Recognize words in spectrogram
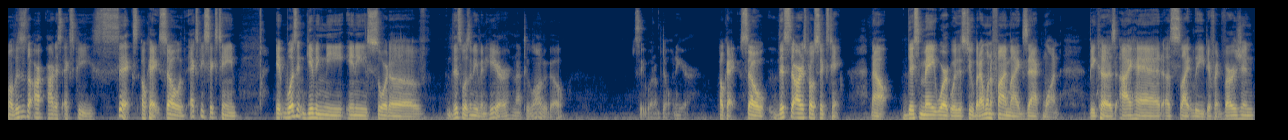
well, this is the Artist XP6. Okay, so XP16, it wasn't giving me any sort of, this wasn't even here not too long ago. Let's see what I'm doing here. Okay, so this is the Artist Pro 16. Now, this may work with this too, but I want to find my exact one because I had a slightly different version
